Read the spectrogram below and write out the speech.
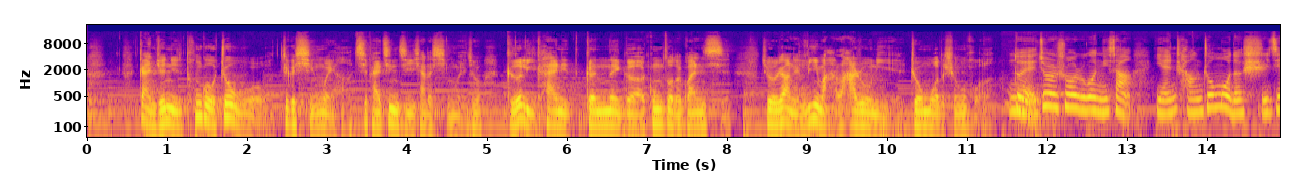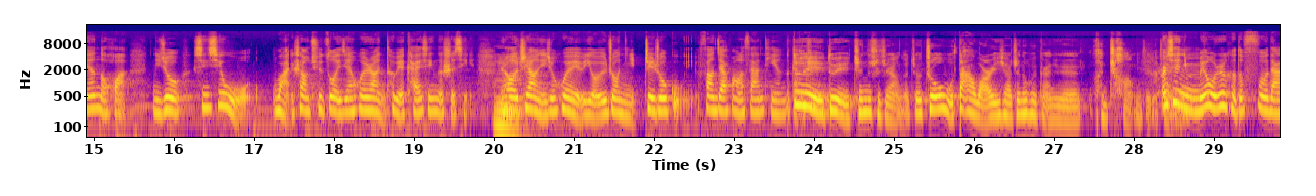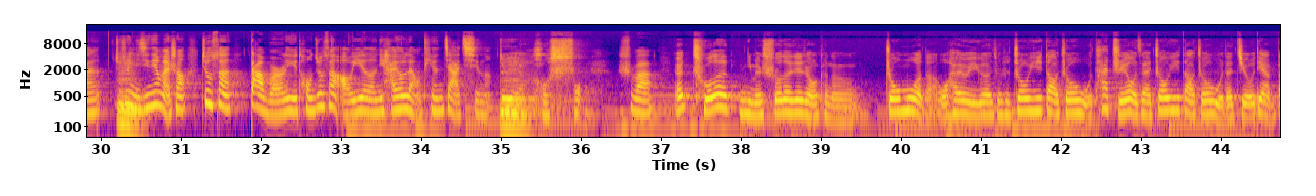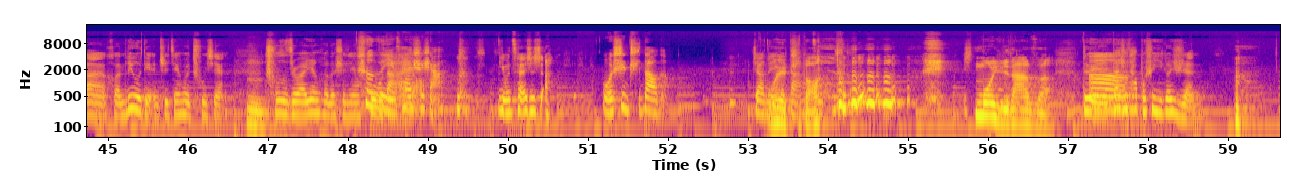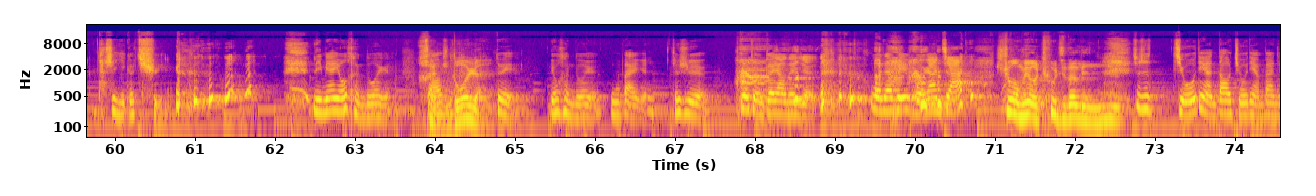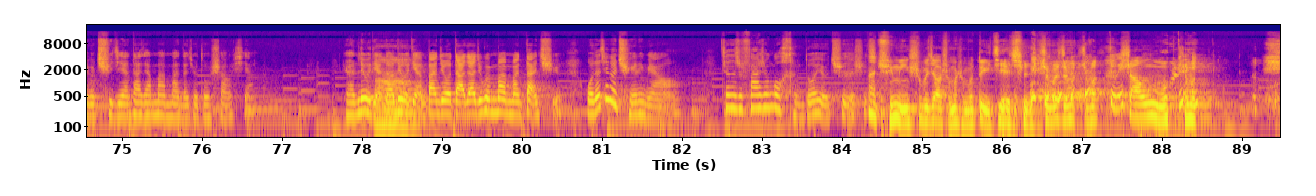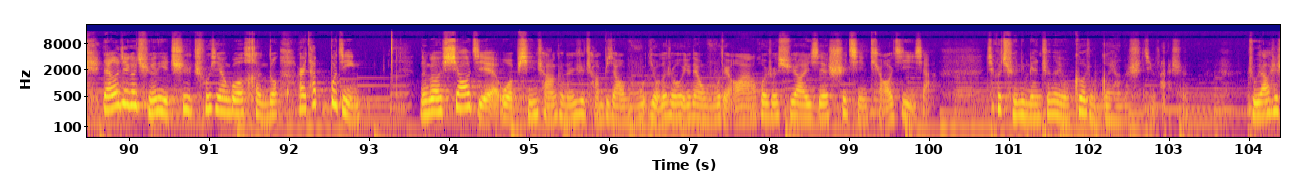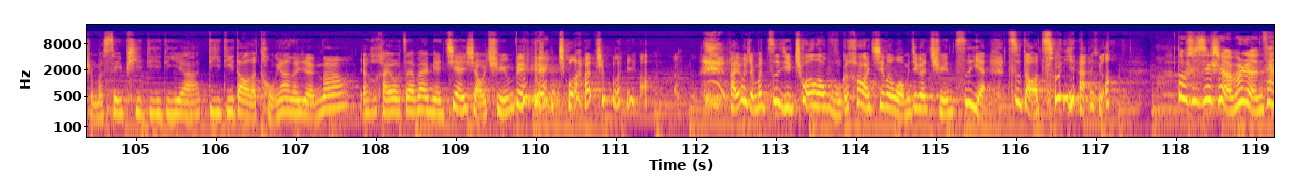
感觉你通过周五这个行为哈，棋牌竞技一下的行为，就隔离开你跟那个工作的关系，就让你立马拉入你周末的生活了。对，就是说，如果你想延长周末的时间的话，你就星期五晚上去做一件会让你特别开心的事情，然后这样你就会有一种你这周股放假放了三天的感觉。对对，真的是这样的。就周五大玩一下，真的会感觉很长。这个，而且你没有任何的负担，就是你今天晚上就算大玩了一通，就算熬夜了，你还有两天假期呢，对呀、好爽。是吧？而除了你们说的这种可能周末的，我还有一个就是周一到周五，它只有在周一到周五的九点半和六点之间会出现。嗯，除此之外，任何的时间顺子，你猜是？啥？你们猜是啥？我是知道的，这样的一我也个搭知道子，，摸鱼搭子，对，嗯但是它不是一个人，它是一个群，里面有很多人，很多人，对，有很多人，五百人，就是各种各样的人。我在微博上加，是我没有触及的领域。就是九点到九点半这个区间，大家慢慢的就都上线，然后六点到哦六点半就大家就会慢慢淡去。我在这个群里面啊，真的是发生过很多有趣的事情那情。群名是不是叫什么什么对接群，什么什么什么商务什么？然后这个群里是出现过很多，而且它不仅能够消解我平常可能日常比较无，有的时候有点无聊啊，或者说需要一些事情调剂一下。这个群里面真的有各种各样的事情发生，主要是什么 CP 滴滴啊，滴滴到了同样的人呢，然后还有在外面建小群被别人抓住了呀。还有什么自己创了五个号进了我们这个群自演自导自演啊？都是些什么人才？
